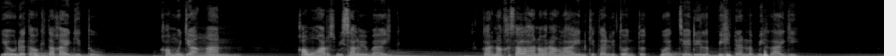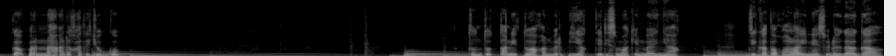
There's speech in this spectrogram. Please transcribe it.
Ya udah tahu kita kayak gitu. Kamu jangan. Kamu harus bisa lebih baik. Karena kesalahan orang lain kita dituntut buat jadi lebih dan lebih lagi. Gak pernah ada kata cukup. Tuntutan itu akan berbiak jadi semakin banyak jika tokoh lainnya sudah gagal.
